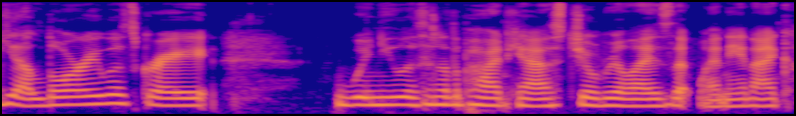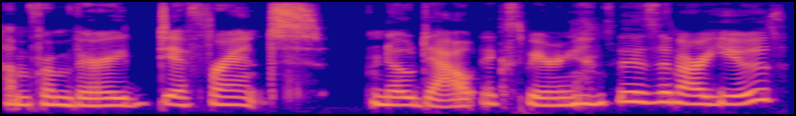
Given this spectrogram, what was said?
Yeah, Lori was great. When you listen to the podcast, you'll realize that Wendy and I come from very different, no doubt, experiences in our youth.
